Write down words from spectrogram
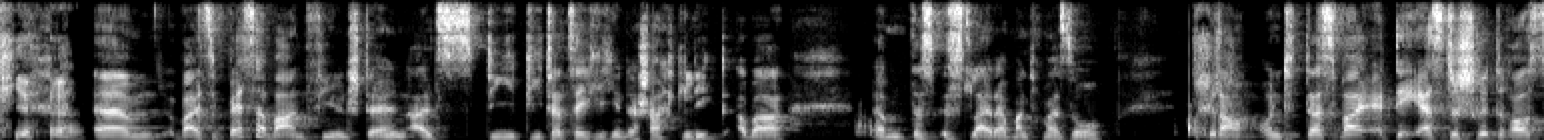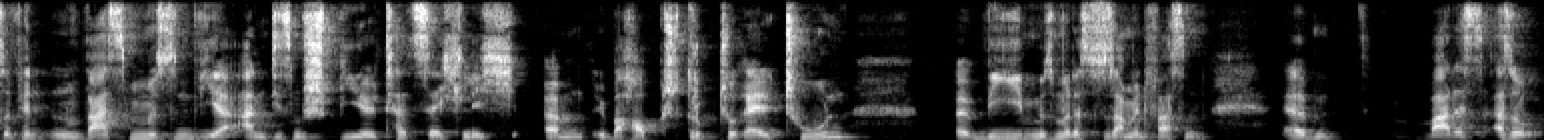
yeah. ähm, weil sie besser war an vielen Stellen als die, die tatsächlich in der Schachtel liegt. Aber ähm, das ist leider manchmal so. Genau. Und das war der erste Schritt, rauszufinden, was müssen wir an diesem Spiel tatsächlich ähm, überhaupt strukturell tun? Äh, wie müssen wir das zusammenfassen? Ähm, war das, also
